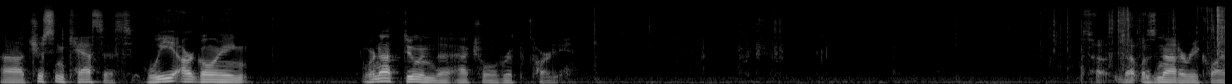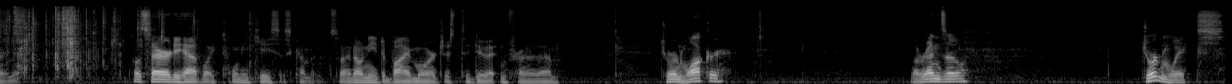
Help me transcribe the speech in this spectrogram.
uh, Triston Casas. We are going, we're not doing the actual RIP party. So that was not a requirement. Plus, I already have like 20 cases coming, so I don't need to buy more just to do it in front of them. Jordan Walker, Lorenzo, Jordan Wicks,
